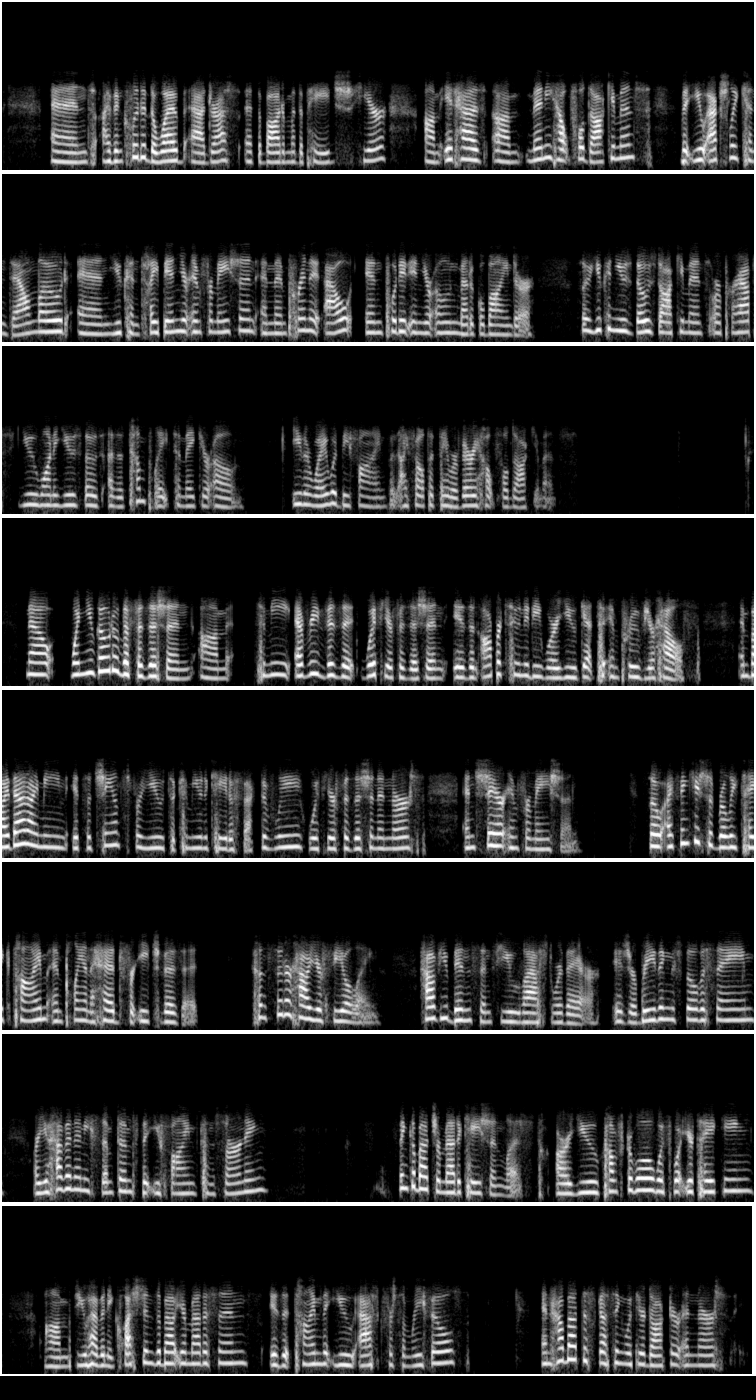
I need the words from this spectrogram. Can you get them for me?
and I've included the web address at the bottom of the page here. Um, it has um, many helpful documents that you actually can download and you can type in your information and then print it out and put it in your own medical binder. So you can use those documents or perhaps you want to use those as a template to make your own. Either way would be fine, but I felt that they were very helpful documents. Now, when you go to the physician, um, to me, every visit with your physician is an opportunity where you get to improve your health. And by that I mean it's a chance for you to communicate effectively with your physician and nurse and share information. So I think you should really take time and plan ahead for each visit. Consider how you're feeling. How have you been since you last were there? Is your breathing still the same? Are you having any symptoms that you find concerning? Think about your medication list. Are you comfortable with what you're taking? Um, do you have any questions about your medicines? Is it time that you ask for some refills? And how about discussing with your doctor and nurse,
